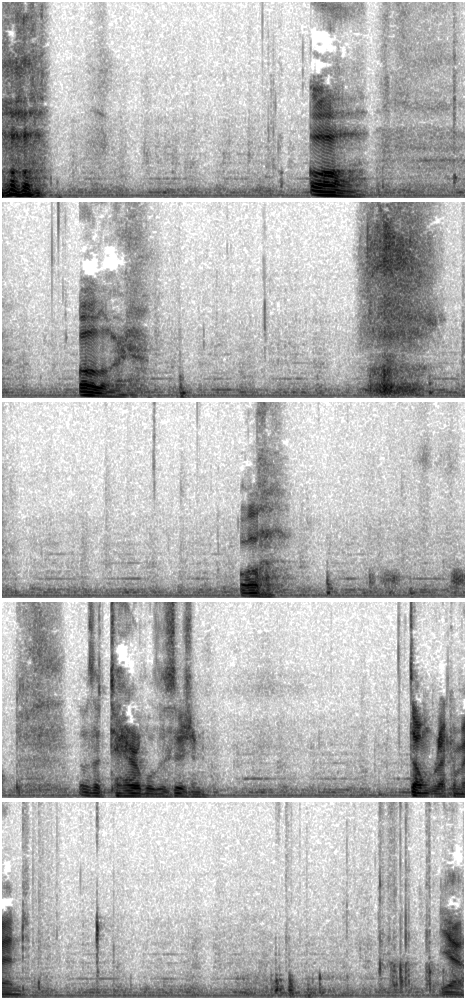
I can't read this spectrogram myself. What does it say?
Oh. oh. Oh, Lord. Oh. That was a terrible decision. Don't recommend. Yeah.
